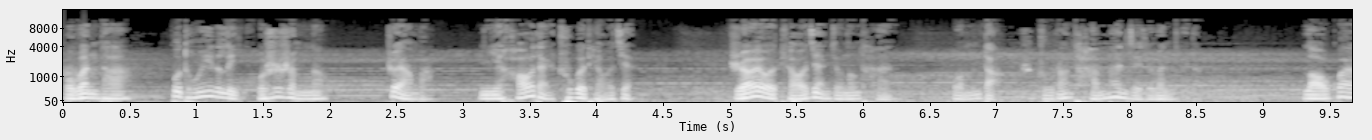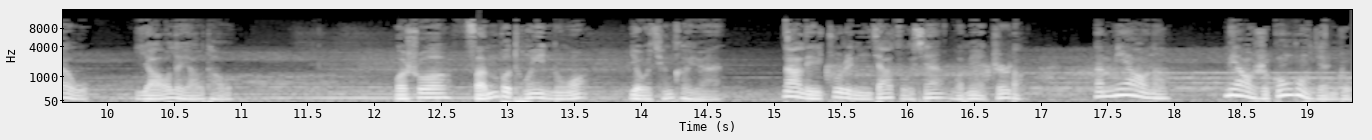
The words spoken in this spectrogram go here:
我问他不同意的理由是什么呢？这样吧，你好歹出个条件，只要有条件就能谈。我们党是主张谈判解决问题的。老怪物摇了摇头。我说坟不同意挪，有情可原。那里住着你家祖先，我们也知道。那庙呢？庙是公共建筑。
